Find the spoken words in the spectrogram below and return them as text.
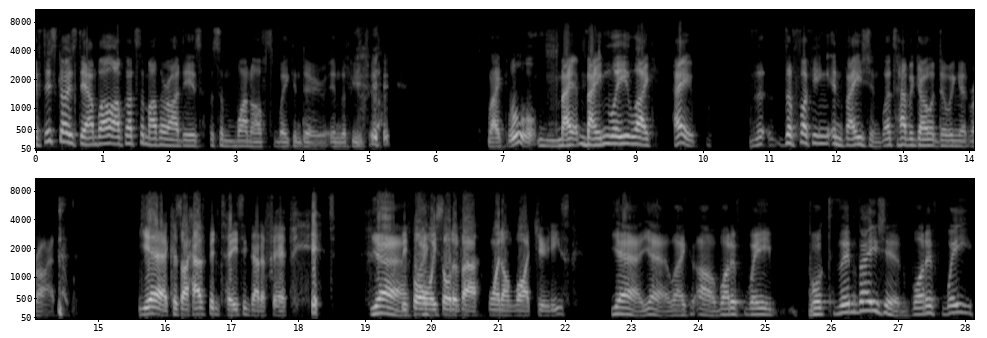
if this goes down well, I've got some other ideas for some one-offs we can do in the future. like, ma- mainly like, hey, the the fucking invasion. Let's have a go at doing it right. Yeah, because I have been teasing that a fair bit Yeah. before like- we sort of uh, went on light duties. Yeah, yeah. Like, oh, what if we booked the invasion? What if we?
